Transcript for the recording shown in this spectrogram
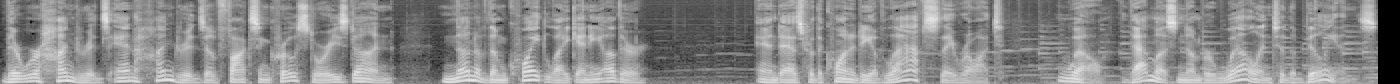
There were hundreds and hundreds of Fox and Crow stories done, none of them quite like any other. And as for the quantity of laughs they wrought, well, that must number well into the billions.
